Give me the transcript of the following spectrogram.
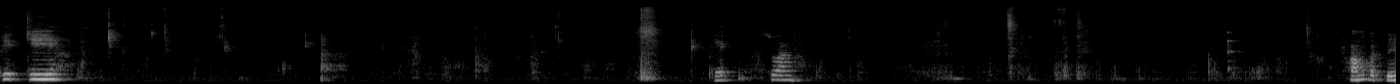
พริกจีเผ็ดสวงห อมกะปิ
